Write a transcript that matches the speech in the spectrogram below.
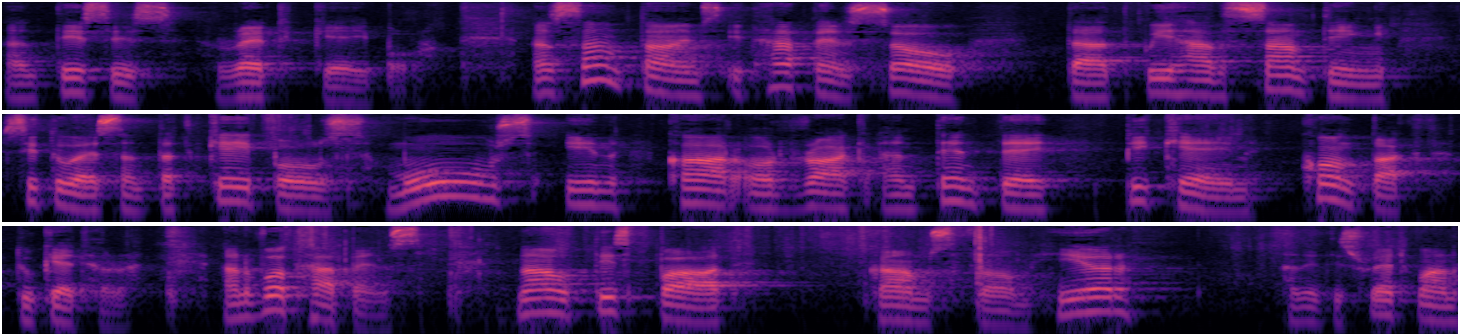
and this is red cable. And sometimes it happens so that we have something situation that cables moves in car or truck and then they became contact together. And what happens? Now this part comes from here and it is red one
